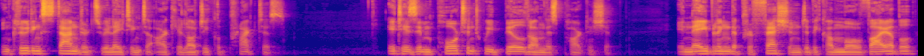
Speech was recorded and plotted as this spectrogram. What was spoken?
including standards relating to archaeological practice it is important we build on this partnership, enabling the profession to become more viable,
